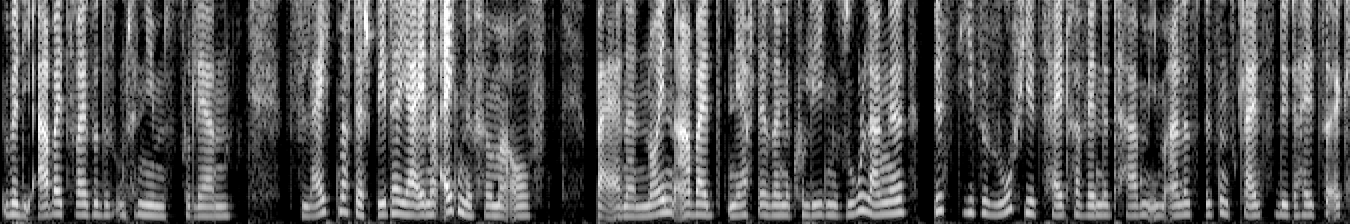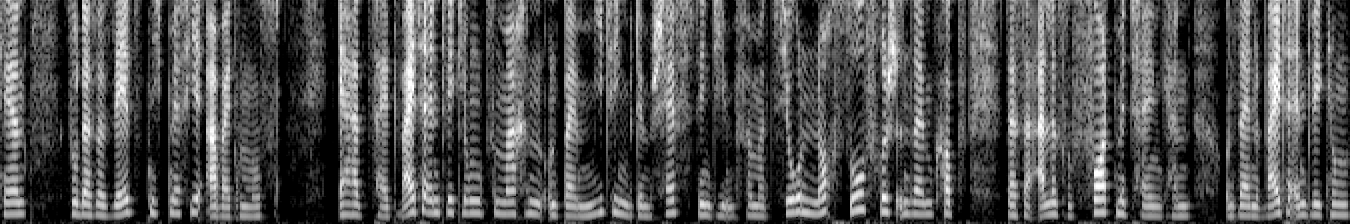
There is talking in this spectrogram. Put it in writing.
über die Arbeitsweise des Unternehmens zu lernen. Vielleicht macht er später ja eine eigene Firma auf. Bei einer neuen Arbeit nervt er seine Kollegen so lange, bis diese so viel Zeit verwendet haben, ihm alles bis ins kleinste Detail zu erklären, so dass er selbst nicht mehr viel arbeiten muss. Er hat Zeit, Weiterentwicklungen zu machen und beim Meeting mit dem Chef sind die Informationen noch so frisch in seinem Kopf, dass er alles sofort mitteilen kann und seine Weiterentwicklung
